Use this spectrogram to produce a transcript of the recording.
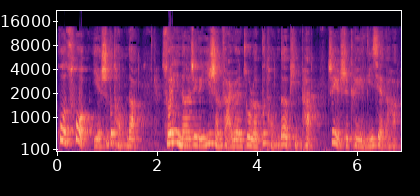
过错也是不同的，所以呢，这个一审法院做了不同的评判，这也是可以理解的哈。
